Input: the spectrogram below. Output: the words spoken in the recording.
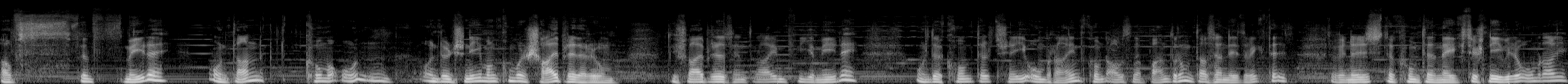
auf 5 Meter. Und dann kommen wir unten und den Schneemann kommen Schallbretter rum. Die Schallbretter sind 3, 4 Meter. Und da kommt der Schnee oben rein, kommt außen ein Band rum, dass er nicht wegfällt. Wenn er ist, dann kommt der nächste Schnee wieder oben rein,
